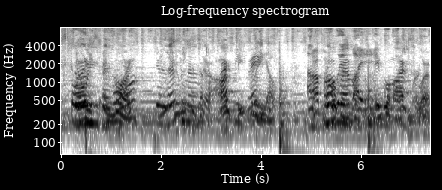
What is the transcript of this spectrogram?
stories, and more. You're listening to Heartbeat Radio, a program by Able Arts Work.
